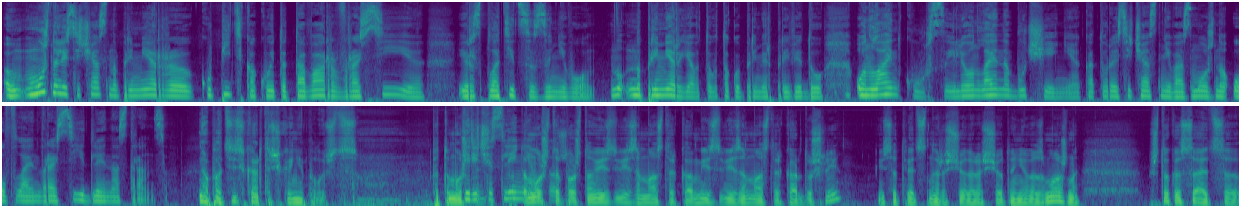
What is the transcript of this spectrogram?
Э, можно ли сейчас, например, купить какой-то товар в России и расплатиться за него? Ну, например, я вот, вот такой пример приведу. Онлайн-курсы или онлайн-обучение, которое сейчас невозможно офлайн в России для иностранцев. Оплатить карточкой не получится. Потому что, потому что, потому что виза MasterCard, виза MasterCard ушли, и, соответственно, расчет, расчеты невозможно. Что касается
